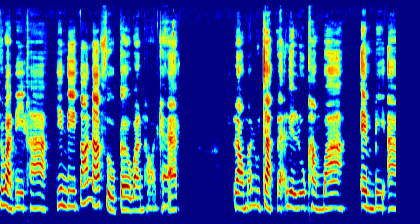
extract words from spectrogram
สวัสดีค่ะ ยินดีต้อนรับสู่เกิร์ลวันพอดแคสต์เรามารู้จักและเรียนรู้คำว่า MBR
